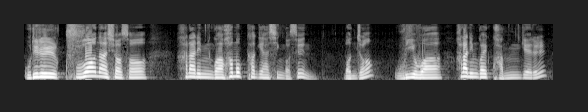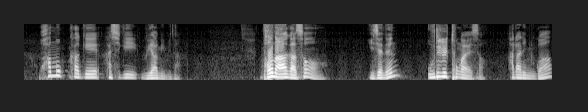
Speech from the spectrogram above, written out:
우리를 구원하셔서 하나님과 화목하게 하신 것은 먼저 우리와 하나님과의 관계를 화목하게 하시기 위함입니다. 더 나아가서 이제는 우리를 통하여서 하나님과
